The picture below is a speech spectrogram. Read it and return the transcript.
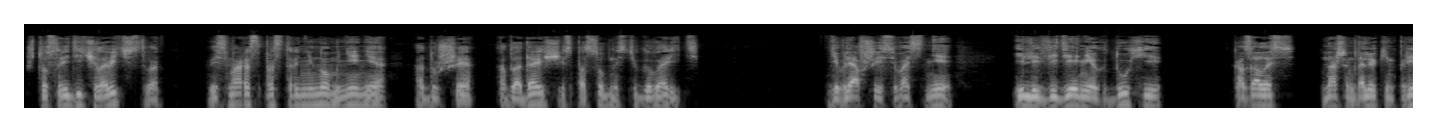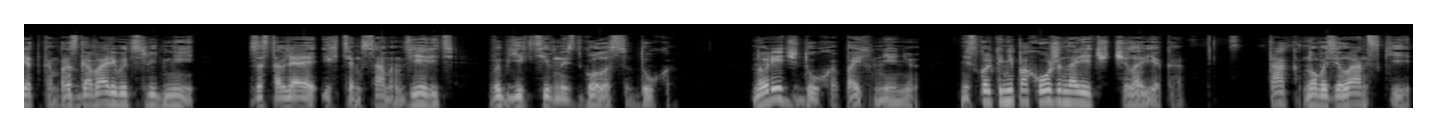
что среди человечества весьма распространено мнение о душе, обладающей способностью говорить. Являвшиеся во сне или в видениях духи, казалось, нашим далеким предкам, разговаривают с людьми, заставляя их тем самым верить в объективность голоса духа. Но речь духа, по их мнению, нисколько не похожа на речь человека. Так новозеландские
